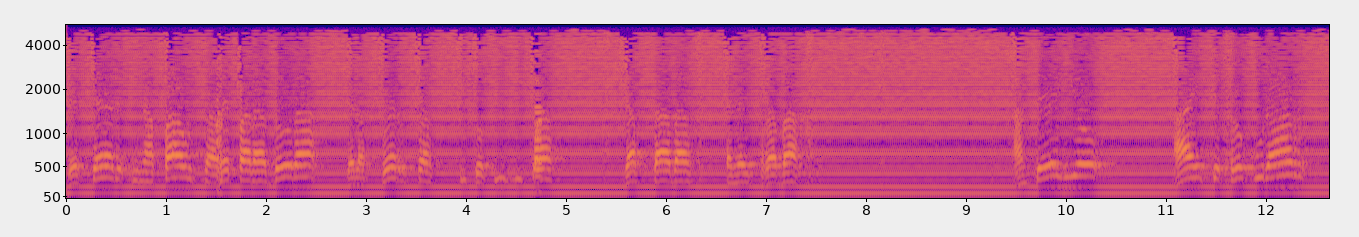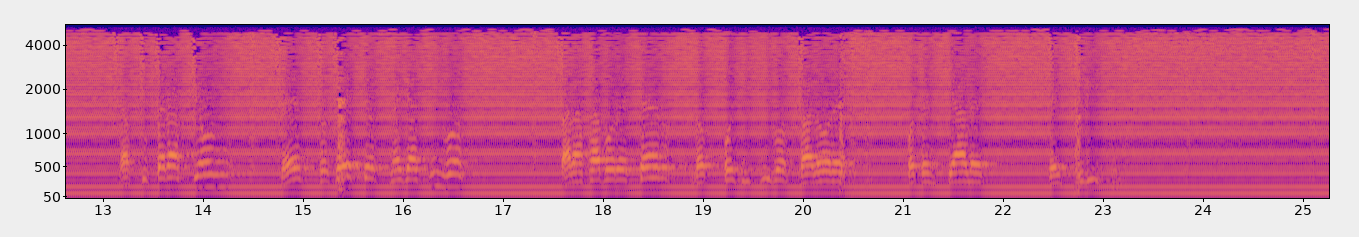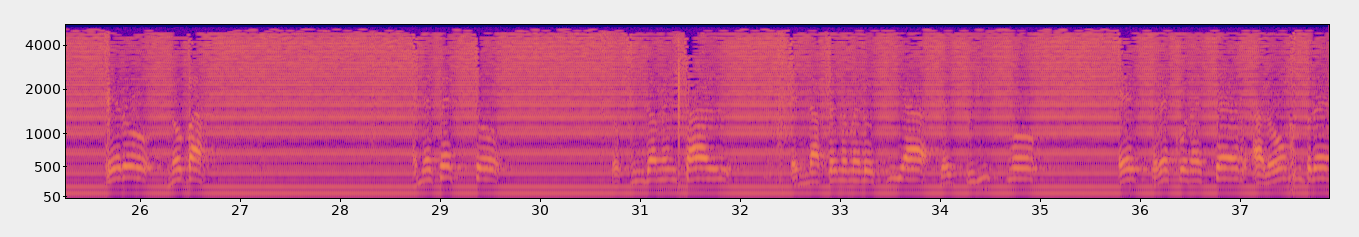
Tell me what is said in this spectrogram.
de ser una pausa reparadora de las fuerzas psicofísicas gastadas en el trabajo. Ante ello, hay que procurar la superación de estos hechos negativos para favorecer los positivos valores potenciales del turismo. Pero no basta. En efecto, lo fundamental en la fenomenología del turismo es reconocer al hombre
